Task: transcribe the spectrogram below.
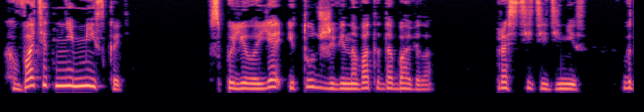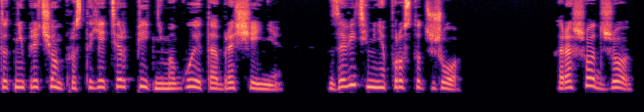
«Хватит мне мискать!» Вспылила я и тут же виновато добавила. «Простите, Денис, вы тут ни при чем, просто я терпеть не могу это обращение. Зовите меня просто Джо». «Хорошо, Джо»,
